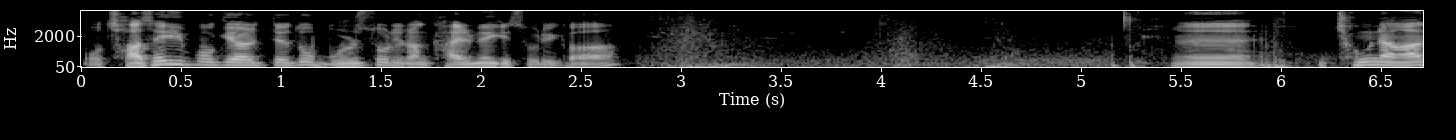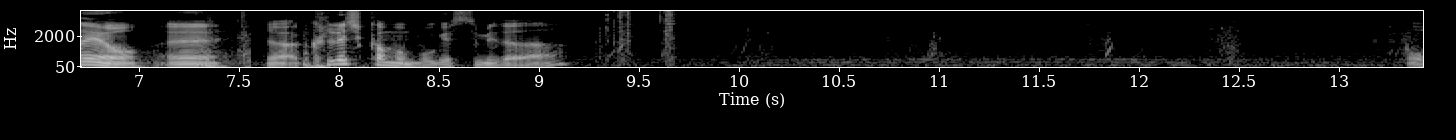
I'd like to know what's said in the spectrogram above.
어, 자세히 보게 할 때도 물소리랑 갈매기 소리가. 예, 청량하네요. 예. 자, 클래식 한번 보겠습니다. 어,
